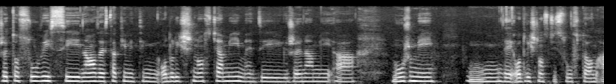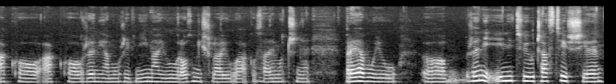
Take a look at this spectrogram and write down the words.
že to súvisí naozaj s takými tými odlišnosťami medzi ženami a mužmi. Tie odlišnosti sú v tom, ako, ako ženy a muži vnímajú, rozmýšľajú, ako sa mhm. emočne prejavujú Ehm, ženy iniciujú častejšie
